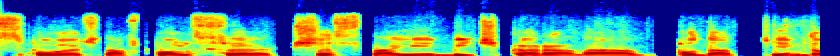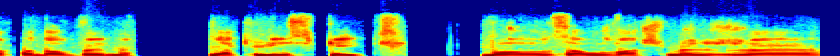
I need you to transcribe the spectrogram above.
społeczna w Polsce przestaje być karana podatkiem dochodowym, jakim jest PIT. Bo zauważmy, że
